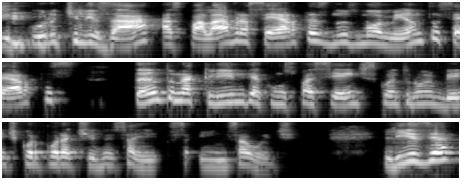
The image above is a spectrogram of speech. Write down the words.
e por utilizar as palavras certas nos momentos certos tanto na clínica com os pacientes quanto no ambiente corporativo em saúde. Lísia,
